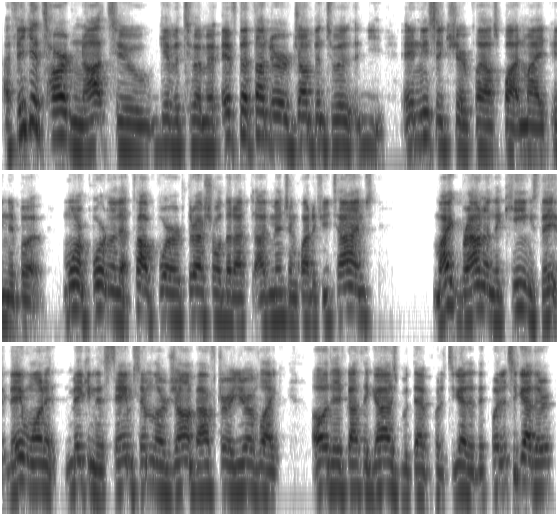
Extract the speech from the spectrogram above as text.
I think it's hard not to give it to him if the Thunder jump into it. It needs to secure playoff spot, in my opinion. But more importantly, that top four threshold that I've, I've mentioned quite a few times, Mike Brown and the Kings, they they wanted making the same similar jump after a year of like, oh, they've got the guys, but they put it together. They put it together.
